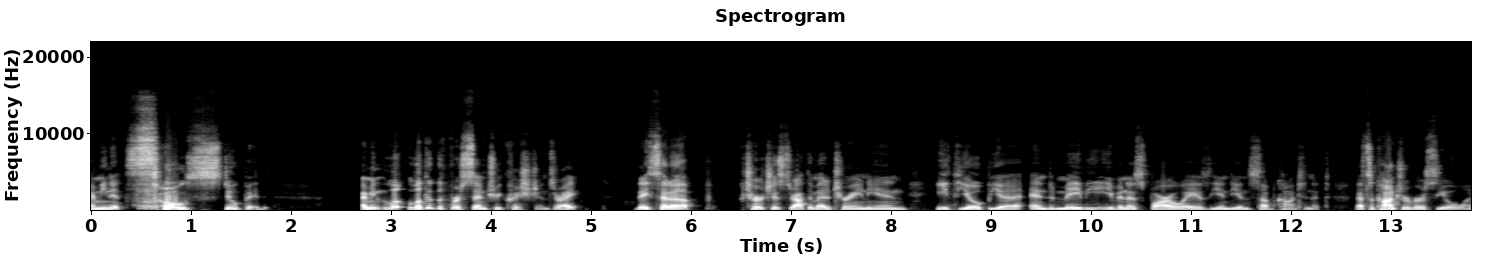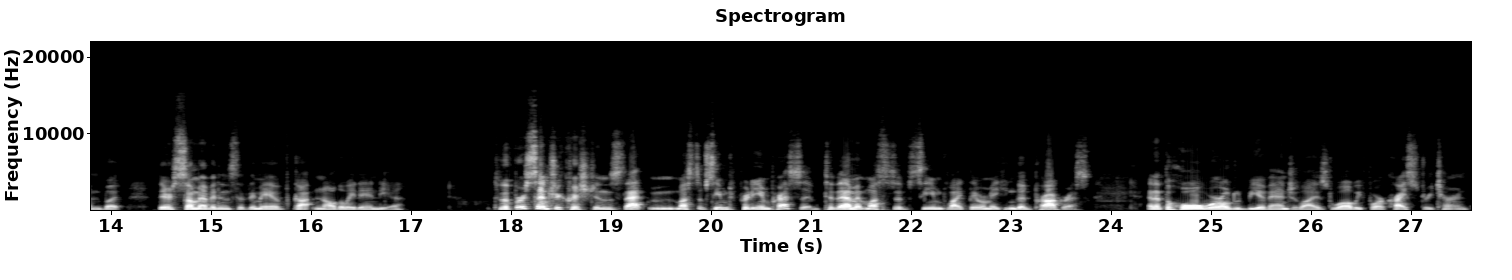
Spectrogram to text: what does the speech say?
I mean, it's so stupid. I mean, look, look at the first century Christians, right? They set up churches throughout the Mediterranean, Ethiopia, and maybe even as far away as the Indian subcontinent. That's a controversial one, but there's some evidence that they may have gotten all the way to India. To the first century Christians, that must have seemed pretty impressive. To them, it must have seemed like they were making good progress, and that the whole world would be evangelized well before Christ's return,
